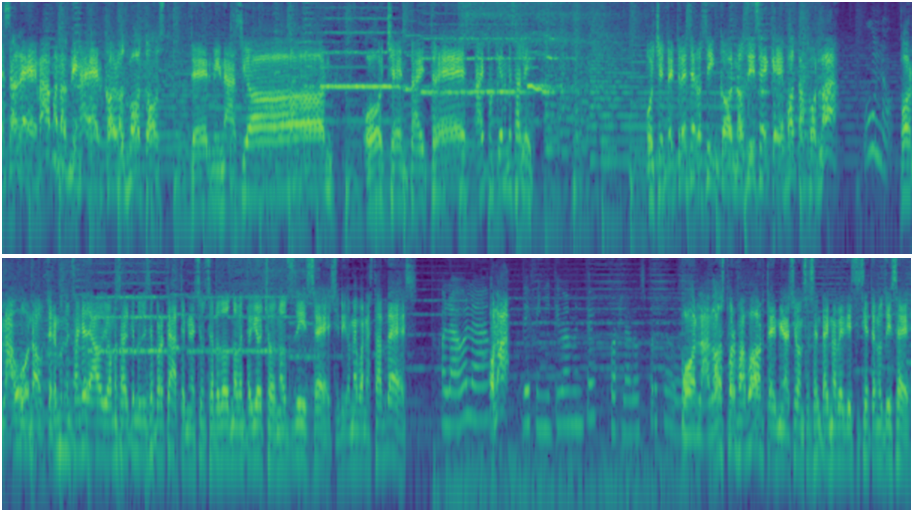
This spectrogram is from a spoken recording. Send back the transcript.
¡Eso le! ¡Vámonos, Mijael, con los votos! Terminación 83. Ay, ¿por qué no me sale? 8305 nos dice que vota por la... Por la 1. Tenemos mensaje de audio. Vamos a ver qué nos dice por acá. Terminación 0298 nos dice. Sí, dígame buenas tardes. Hola, hola. Hola. Definitivamente por la 2, por favor. Por la 2, por favor. Terminación 6917 nos dice.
